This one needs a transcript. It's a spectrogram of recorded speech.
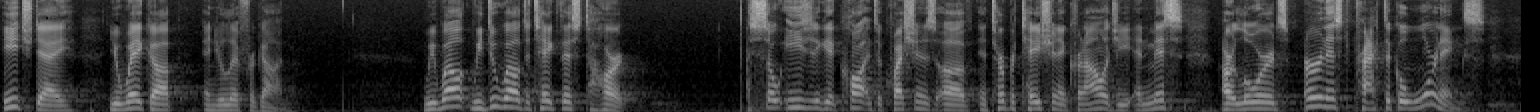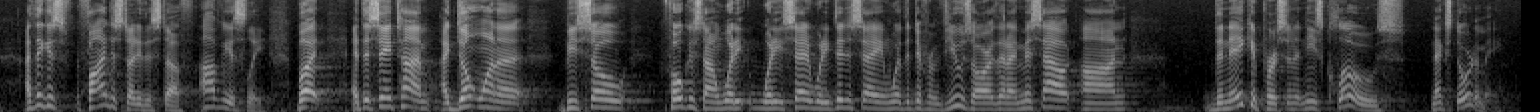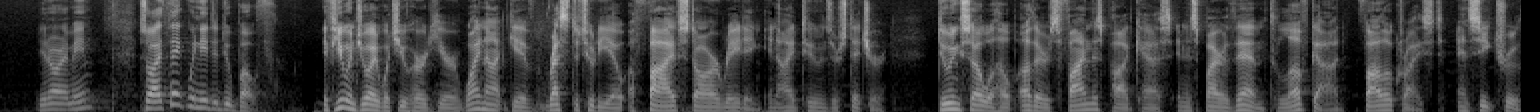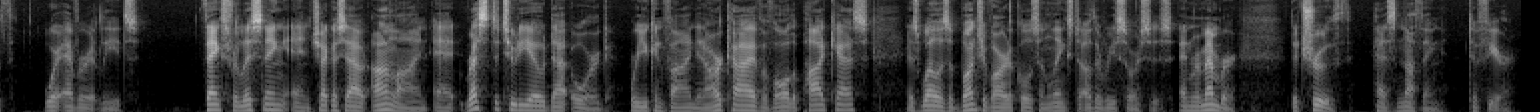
Each day, you wake up and you live for God. We, well, we do well to take this to heart. It's so easy to get caught into questions of interpretation and chronology and miss our Lord's earnest practical warnings. I think it's fine to study this stuff, obviously. But at the same time, I don't want to be so focused on what he, what he said, what he didn't say, and what the different views are that I miss out on the naked person that needs clothes next door to me. You know what I mean? So I think we need to do both. If you enjoyed what you heard here, why not give Restitutio a five star rating in iTunes or Stitcher? Doing so will help others find this podcast and inspire them to love God follow Christ, and seek truth wherever it leads. Thanks for listening, and check us out online at restitutio.org, where you can find an archive of all the podcasts, as well as a bunch of articles and links to other resources. And remember, the truth has nothing to fear.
